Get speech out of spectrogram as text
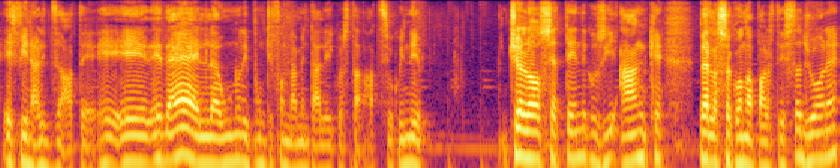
e finalizzate. E, ed è il, uno dei punti fondamentali di questa Lazio, quindi ce lo si attende così anche per la seconda parte di stagione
